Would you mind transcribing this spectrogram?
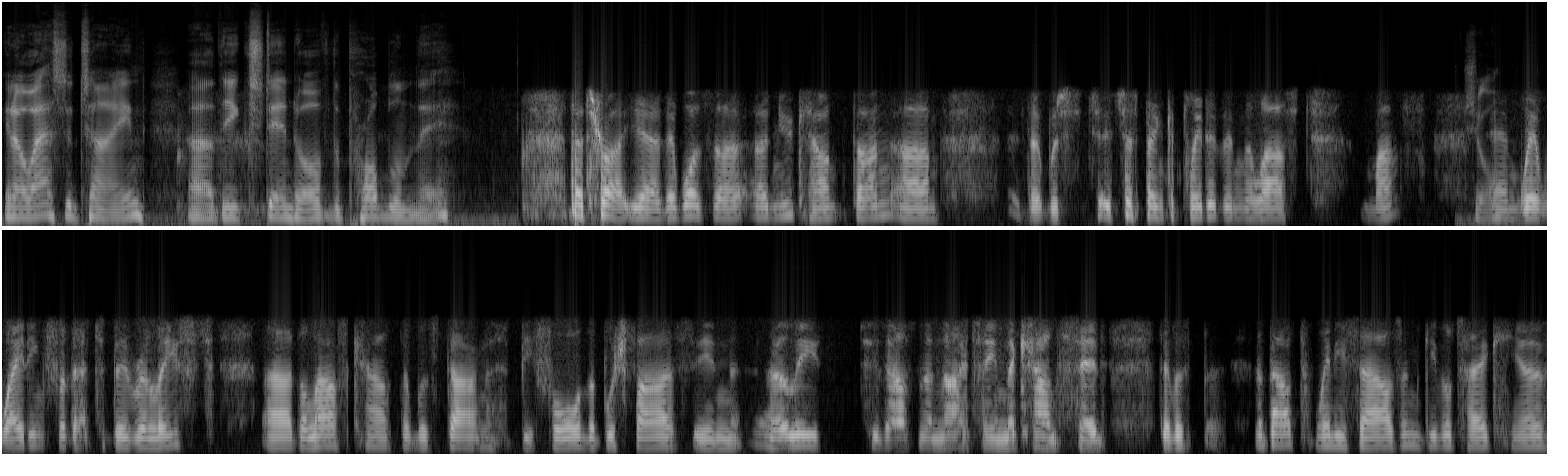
you know, ascertain uh, the extent of the problem there. That's right. Yeah, there was a, a new count done um, that was. It's just been completed in the last month, Sure. and we're waiting for that to be released. Uh, the last count that was done before the bushfires in early 2019, the count said there was about 20,000, give or take, you know,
